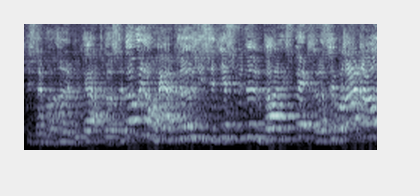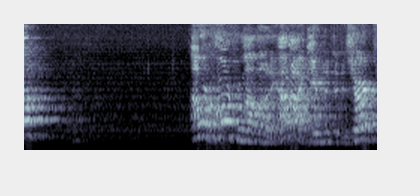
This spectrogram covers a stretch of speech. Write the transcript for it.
She said, well, honey, we got to. I said, no, we don't have to. She said, yes, we do. God expects it. I said, well, I don't. I work hard for my money. I'm not giving it to the church.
